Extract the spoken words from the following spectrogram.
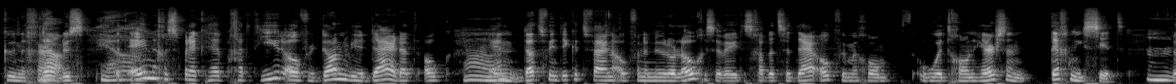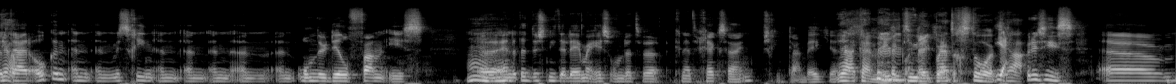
kunnen gaan. Ja. Dus Ja. het ene gesprek heb, gaat het hier over, dan weer daar. Dat ook, Mhm. En dat vind ik het fijne ook van de neurologische wetenschap, dat ze daar ook weer me gewoon, hoe het gewoon hersentechnisch zit. Dat Ja. daar ook een, een, een, misschien een, een, een, een, onderdeel van is. Mhm. Eh, en dat het dus niet alleen maar is omdat we knettergek zijn. Misschien een klein beetje. Ja, beetje, Een natuurlijk, beetje. prettig gestoord. Ja, Ja, precies. Ehm,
